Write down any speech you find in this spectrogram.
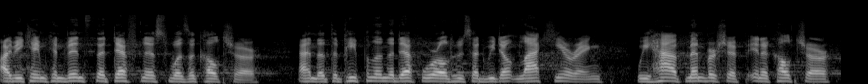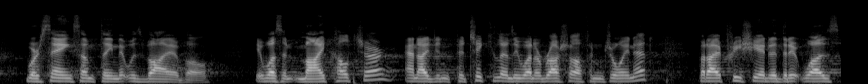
I became convinced that deafness was a culture and that the people in the deaf world who said we don't lack hearing, we have membership in a culture, were saying something that was viable. It wasn't my culture, and I didn't particularly want to rush off and join it, but I appreciated that it was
